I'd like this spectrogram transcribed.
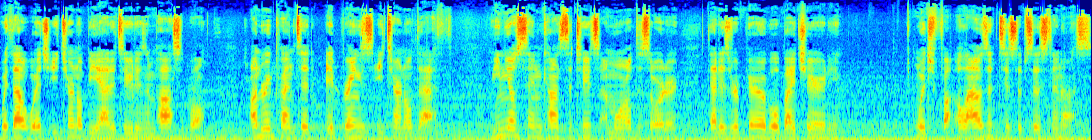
without which eternal beatitude is impossible. Unrepented, it brings eternal death. Venial sin constitutes a moral disorder that is repairable by charity, which allows it to subsist in us.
